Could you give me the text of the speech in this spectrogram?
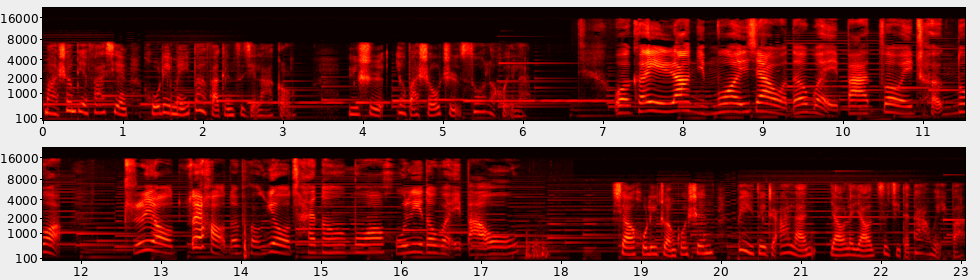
马上便发现狐狸没办法跟自己拉钩，于是又把手指缩了回来。我可以让你摸一下我的尾巴作为承诺，只有最好的朋友才能摸狐狸的尾巴哦。小狐狸转过身，背对着阿兰，摇了摇自己的大尾巴。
